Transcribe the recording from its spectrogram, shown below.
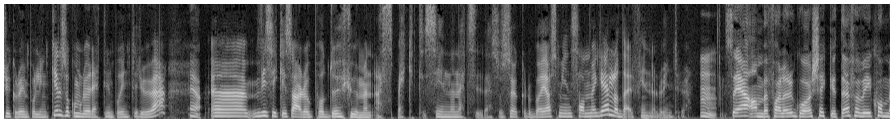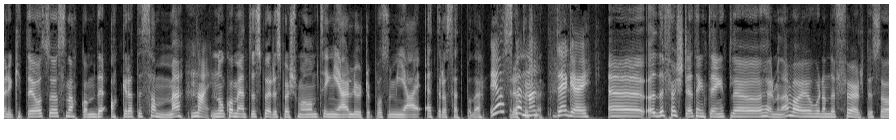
trykker du inn på linken, så kommer du rett inn på intervjuet. Ja. Eh, hvis ikke så er jo på The Human Aspect sin nettside. Så søker du på Jasmin San Miguel, og der finner du intervjuet. Mm. Så jeg anbefaler å gå og sjekke ut det, for vi kommer ikke til å snakke om det akkurat det samme. Nei. Nå kommer jeg til å spørre spørsmål om ting jeg lurte på som jeg, etter å ha sett på det. Ja, spennende. Det er gøy. Eh, det første jeg tenkte egentlig å høre med deg, var jo hvordan det føltes å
